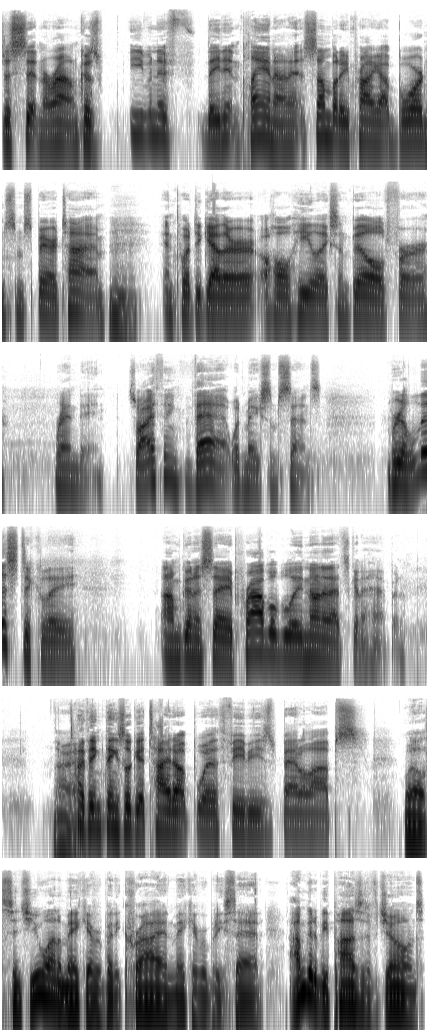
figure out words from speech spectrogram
just sitting around because even if they didn't plan on it, somebody probably got bored in some spare time mm-hmm. and put together a whole helix and build for Rendain. So I think that would make some sense. Realistically, I'm going to say probably none of that's going to happen. All right. I think things will get tied up with Phoebe's battle ops. Well, since you want to make everybody cry and make everybody sad, I'm going to be positive Jones.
